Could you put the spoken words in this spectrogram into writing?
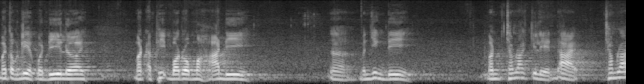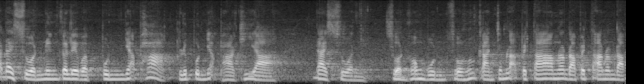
ไม่ต้องเรียกว่าดีเลย มันอภิบรมมหาดีมันยิ่งดี มันชำระกิเลสได้ชำระได้ส่วนหนึ่งก็เรียกว่าปุญญภาค หรือปุญญภาคิยาได้ส่วนส่วนของบุญส่วนของการชำระไปตามลำดับไปตามลำดับ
